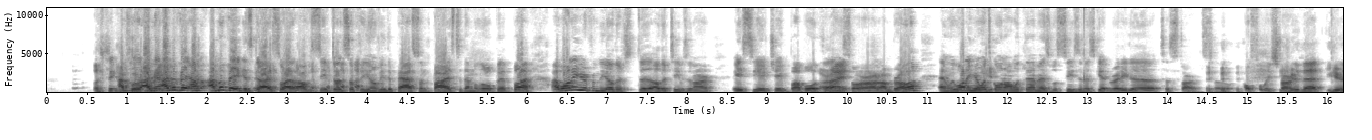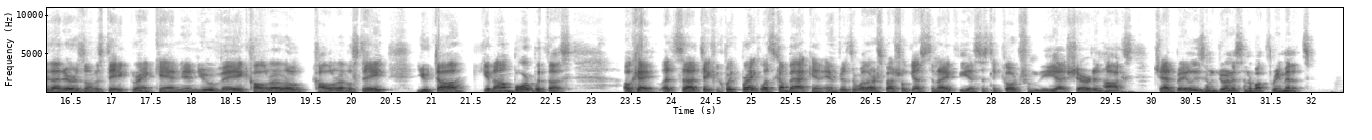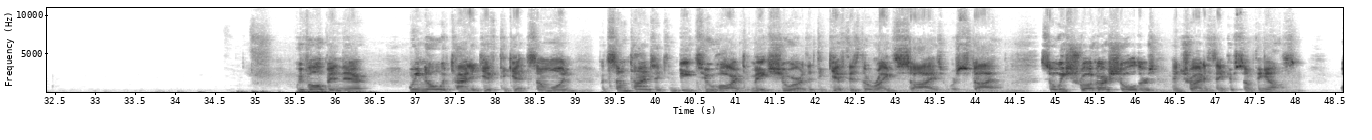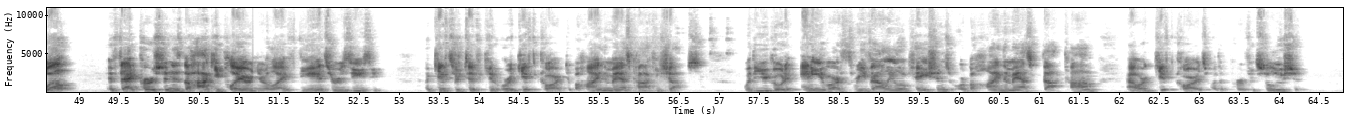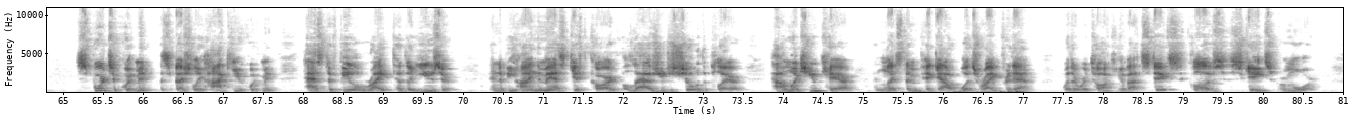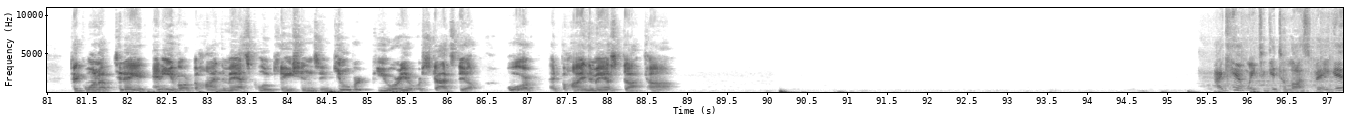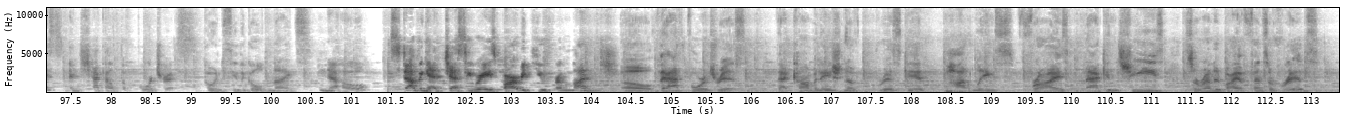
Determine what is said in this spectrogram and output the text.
Absolutely. I mean, I'm a, I'm, I'm a Vegas guy, so I obviously have done something you know in the past. I'm biased to them a little bit, but I want to hear from the other the other teams in our ACHA bubble, if All you right. want our umbrella, and we want to hear what's going on with them as the season is getting ready to, to start. So hopefully start. you hear that? Hear that? Arizona State, Grand Canyon, U of A, Colorado, Colorado State, Utah, get on board with us. Okay, let's uh, take a quick break. Let's come back and, and, visit with our special guest tonight, the assistant coach from the uh, Sheridan Hawks, Chad Bailey is going to join us in about three minutes. We've all been there. We know what kind of gift to get someone, but sometimes it can be too hard to make sure that the gift is the right size or style. So we shrug our shoulders and try to think of something else. Well, if that person is the hockey player in your life, the answer is easy a gift certificate or a gift card to Behind the Mask hockey shops. Whether you go to any of our three valley locations or behindthemask.com, our gift cards are the perfect solution. Sports equipment, especially hockey equipment, has to feel right to the user, and the Behind the Mask gift card allows you to show the player how much you care and lets them pick out what's right for them, whether we're talking about sticks, gloves, skates, or more. Pick one up today at any of our Behind the Mask locations in Gilbert, Peoria, or Scottsdale or at behindthemask.com. I can't wait to get to Las Vegas and check out the fortress. Going to see the Golden Knights? No. Stopping at Jesse Ray's barbecue for lunch. Oh, that fortress. That combination of brisket, hot links, fries, mac and cheese, surrounded by a fence of ribs?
